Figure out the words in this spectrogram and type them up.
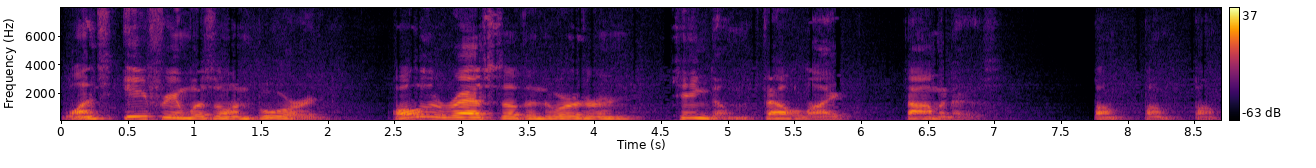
once Ephraim was on board, all the rest of the northern kingdom fell like dominoes. Bump, bump, bump.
